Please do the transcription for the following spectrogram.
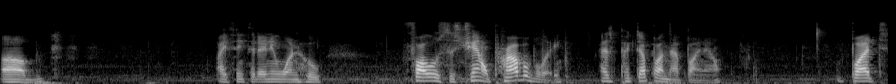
Um, I think that anyone who follows this channel probably has picked up on that by now. But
